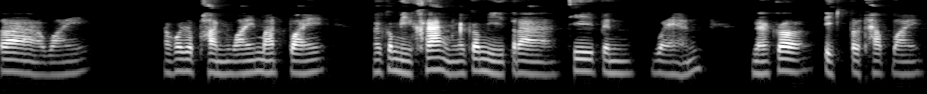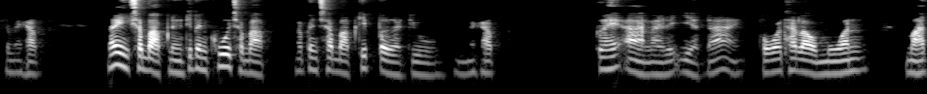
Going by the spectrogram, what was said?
ตราไว้เราก็จะพันไว้มัดไว้ แล้วก็มีครั่งแล้วก็มีตราที่เป็นแหวน แล้วก็ติดประทับไว้ใช่ไหมครับ และอีกฉบับหนึ่งที่เป็นคู่ฉบับแล้วเป็นฉบับที่เปิดอยู่นะครับเพื่อให้อ่านรายละเอียดได้ เพราะว่าถ้าเราม้วนมัด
